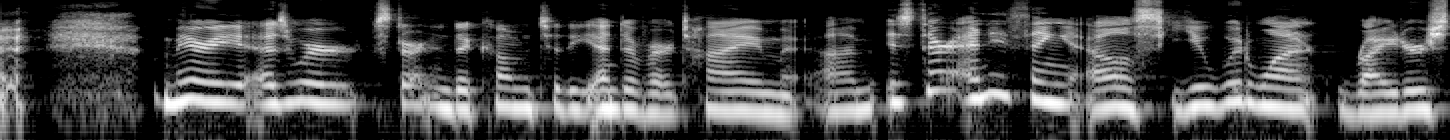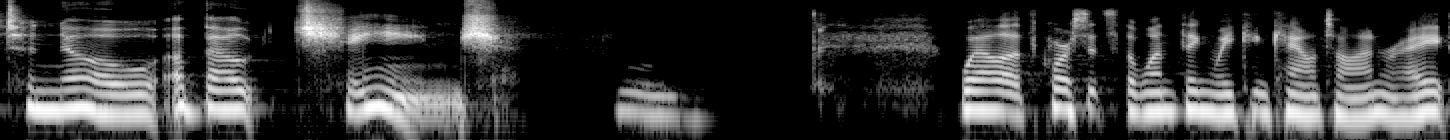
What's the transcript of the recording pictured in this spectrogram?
Mary, as we're starting to come to the end of our time, um, is there anything else you would want writers to know about change? Hmm. Well, of course, it's the one thing we can count on, right?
